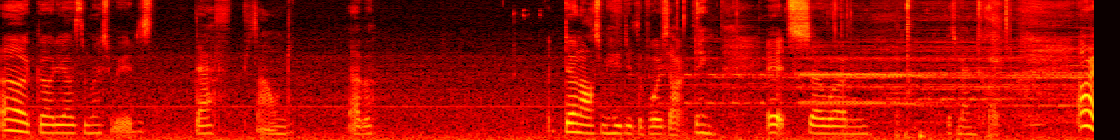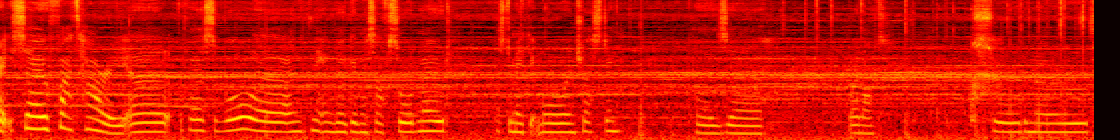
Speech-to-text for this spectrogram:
oh god he has the most weirdest death sound ever don't ask me who did the voice acting. It's so um, it's mental. All right, so Fat Harry. Uh, first of all, uh, I think I'm gonna give myself sword mode just to make it more interesting. Cause uh, why not? Sword mode.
